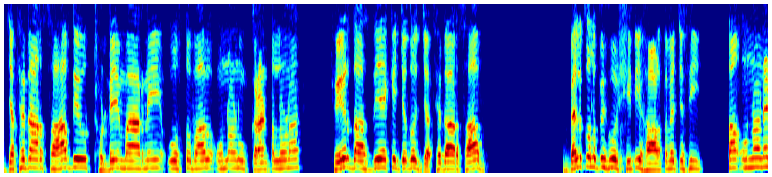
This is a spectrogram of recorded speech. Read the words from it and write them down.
ਜਥੇਦਾਰ ਸਾਹਿਬ ਦੇ ਉਹ ਠੁੱਡੇ ਮਾਰਨੇ, ਉਸ ਤੋਂ ਬਾਅਦ ਉਹਨਾਂ ਨੂੰ ਕਰੰਟ ਲਾਉਣਾ, ਫਿਰ ਦੱਸਦੇ ਆ ਕਿ ਜਦੋਂ ਜਥੇਦਾਰ ਸਾਹਿਬ ਬਿਲਕੁਲ ਬੇਹੋਸ਼ੀ ਦੀ ਹਾਲਤ ਵਿੱਚ ਸੀ, ਤਾਂ ਉਹਨਾਂ ਨੇ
